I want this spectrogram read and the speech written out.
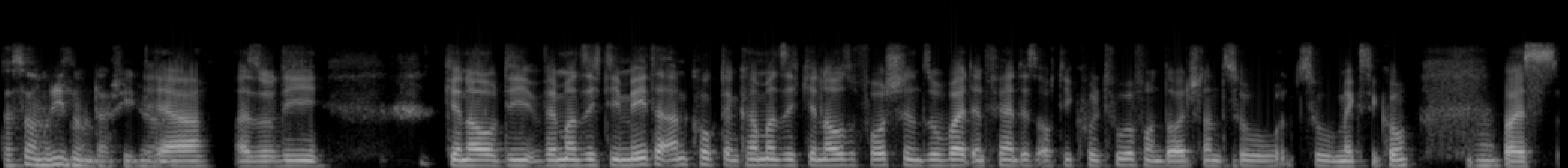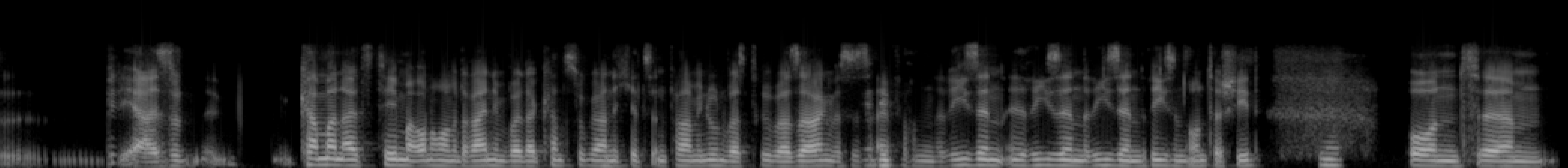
Das ist doch ein Riesenunterschied. Oder? Ja, also die, genau, die, wenn man sich die Meter anguckt, dann kann man sich genauso vorstellen, so weit entfernt ist auch die Kultur von Deutschland zu, zu Mexiko. Ja. Weil es, ja, also kann man als Thema auch nochmal mit reinnehmen, weil da kannst du gar nicht jetzt in ein paar Minuten was drüber sagen. Das ist einfach ein riesen, riesen, riesen, riesen Unterschied. Ja. Und ähm,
